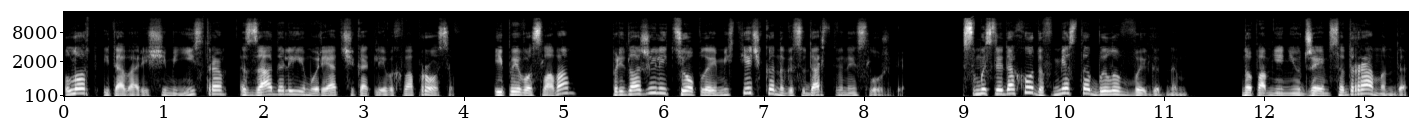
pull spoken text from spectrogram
Лорд и товарищи министра задали ему ряд щекотливых вопросов и, по его словам, предложили теплое местечко на государственной службе. В смысле доходов место было выгодным – но, по мнению Джеймса Драмонда,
